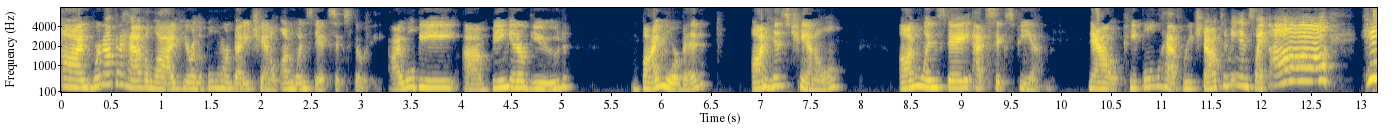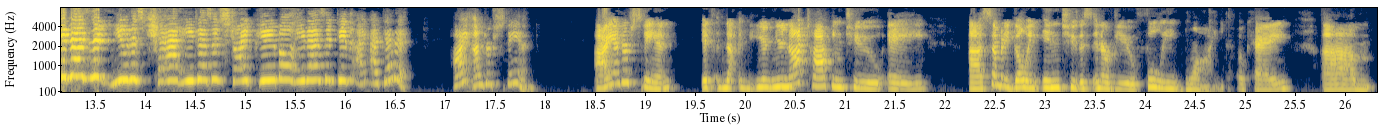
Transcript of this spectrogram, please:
On we're not going to have a live here on the Bullhorn Betty channel on Wednesday at 6:30. I will be um, being interviewed by Morbid on his channel on Wednesday at 6 p.m. Now, people have reached out to me and it's like, oh, he doesn't mute his chat. He doesn't strike people. He doesn't do. I, I get it. I understand. I understand. It's not you're, you're not talking to a uh, somebody going into this interview fully blind. Okay. Um,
